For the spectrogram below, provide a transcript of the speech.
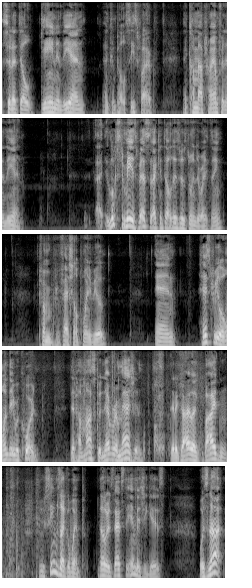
so that they'll gain in the end and compel a ceasefire and come out triumphant in the end. It looks to me, as best as I can tell, Israel's doing the right thing from a professional point of view. And history will one day record that Hamas could never imagine that a guy like Biden, who seems like a wimp, in other words, that's the image he gives, was not,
